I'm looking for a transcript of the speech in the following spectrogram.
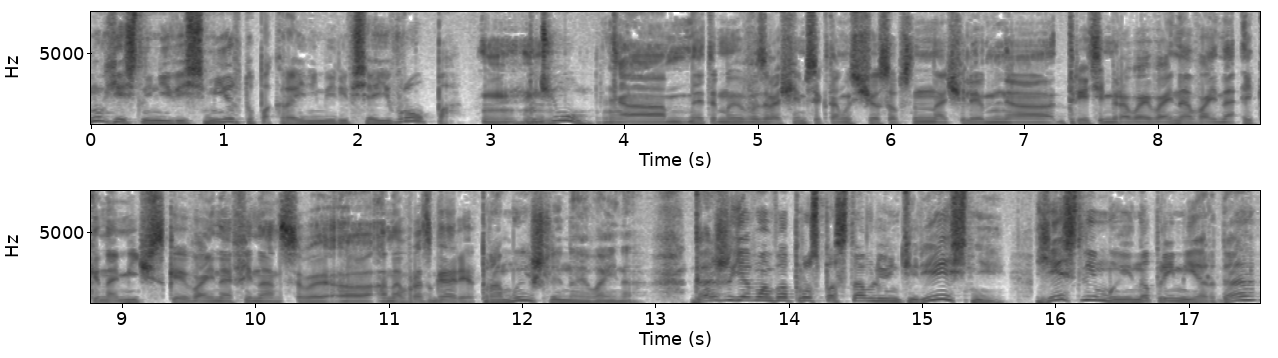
Ну, если не весь мир, то, по крайней мере, вся Европа. Угу. Почему? А, это мы возвращаемся к тому, с чего, собственно, начали. А, Третья мировая война, война экономическая, война финансовая. А, она в разгаре. Промышленная война. Даже я вам вопрос поставлю интересней. Если мы, например, да,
